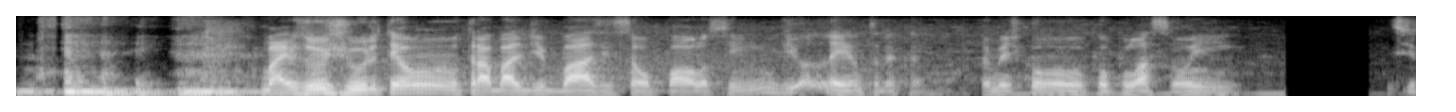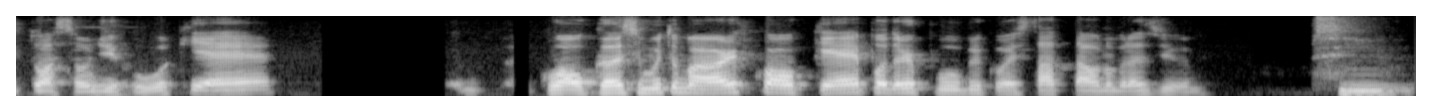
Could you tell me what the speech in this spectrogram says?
Mas o Júlio tem um trabalho de base em São Paulo, assim, violento, né, cara? Principalmente com a população em, em situação de rua, que é com alcance muito maior que qualquer poder público ou estatal no Brasil. Né? Sim.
